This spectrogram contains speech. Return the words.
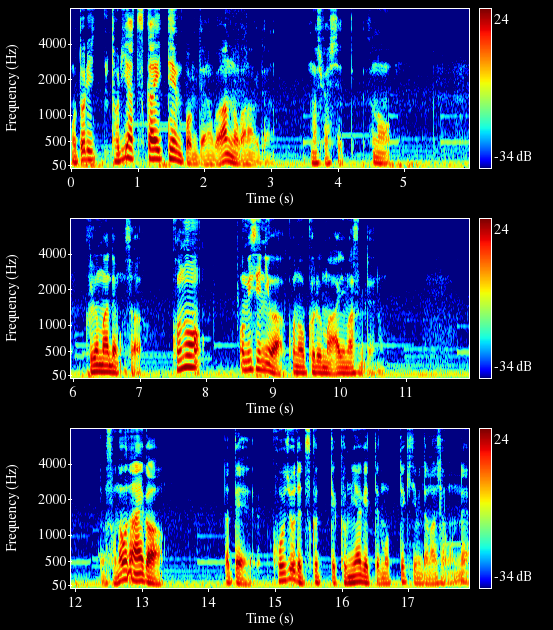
お取り取扱店舗みたいなのがあんのかなみたいな。もしかしてって。その車でもさこのお店にはこの車ありますみたいな。でもそんなことないか。だって工場で作って組み上げて持ってきてみたいな話だもんね。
